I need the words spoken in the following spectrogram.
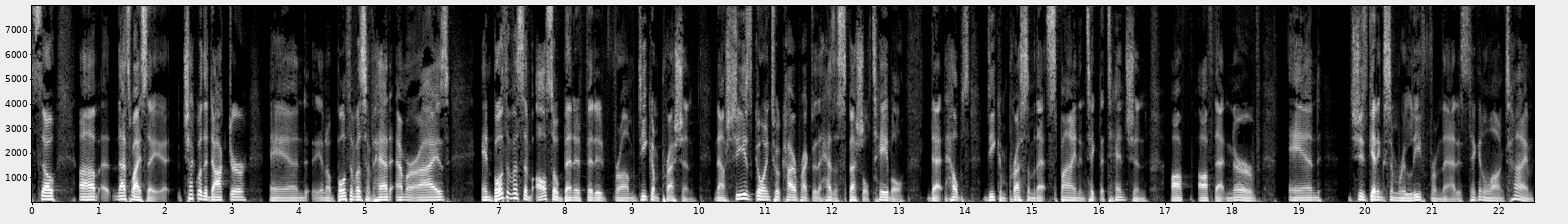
So um, that's why I say check with a doctor. And you know, both of us have had MRIs, and both of us have also benefited from decompression. Now she's going to a chiropractor that has a special table that helps decompress some of that spine and take the tension off off that nerve, and she's getting some relief from that. It's taken a long time.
